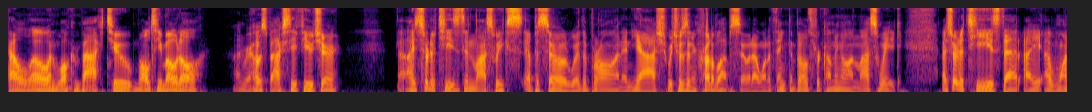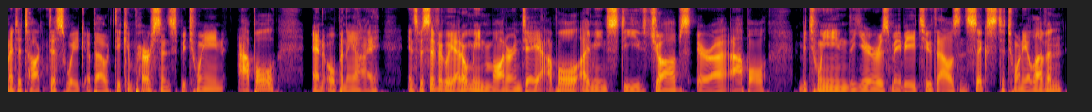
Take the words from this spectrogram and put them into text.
Hello and welcome back to Multimodal. I'm your host, Bakz T. Future. I sort of teased in last week's episode with Abron and Yash, which was an incredible episode. I want to thank them both for coming on last week. I sort of teased that I, I wanted to talk this week about the comparisons between Apple and OpenAI. And specifically, I don't mean modern day Apple, I mean Steve Jobs era Apple between the years maybe 2006 to 2011.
